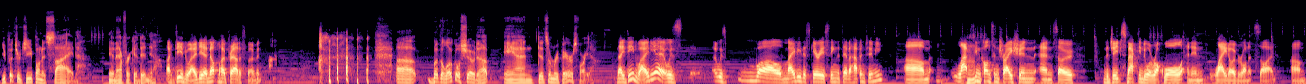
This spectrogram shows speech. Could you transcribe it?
You put your Jeep on its side in Africa, didn't you? I did, Wade. Yeah, not my proudest moment. uh, but the locals showed up and did some repairs for you. They did, Wade. Yeah, it was, it was, well, maybe the scariest thing that's ever happened to me. Um, lapsed mm-hmm. in concentration, and so the Jeep smacked into a rock wall and then laid over on its side. Um,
